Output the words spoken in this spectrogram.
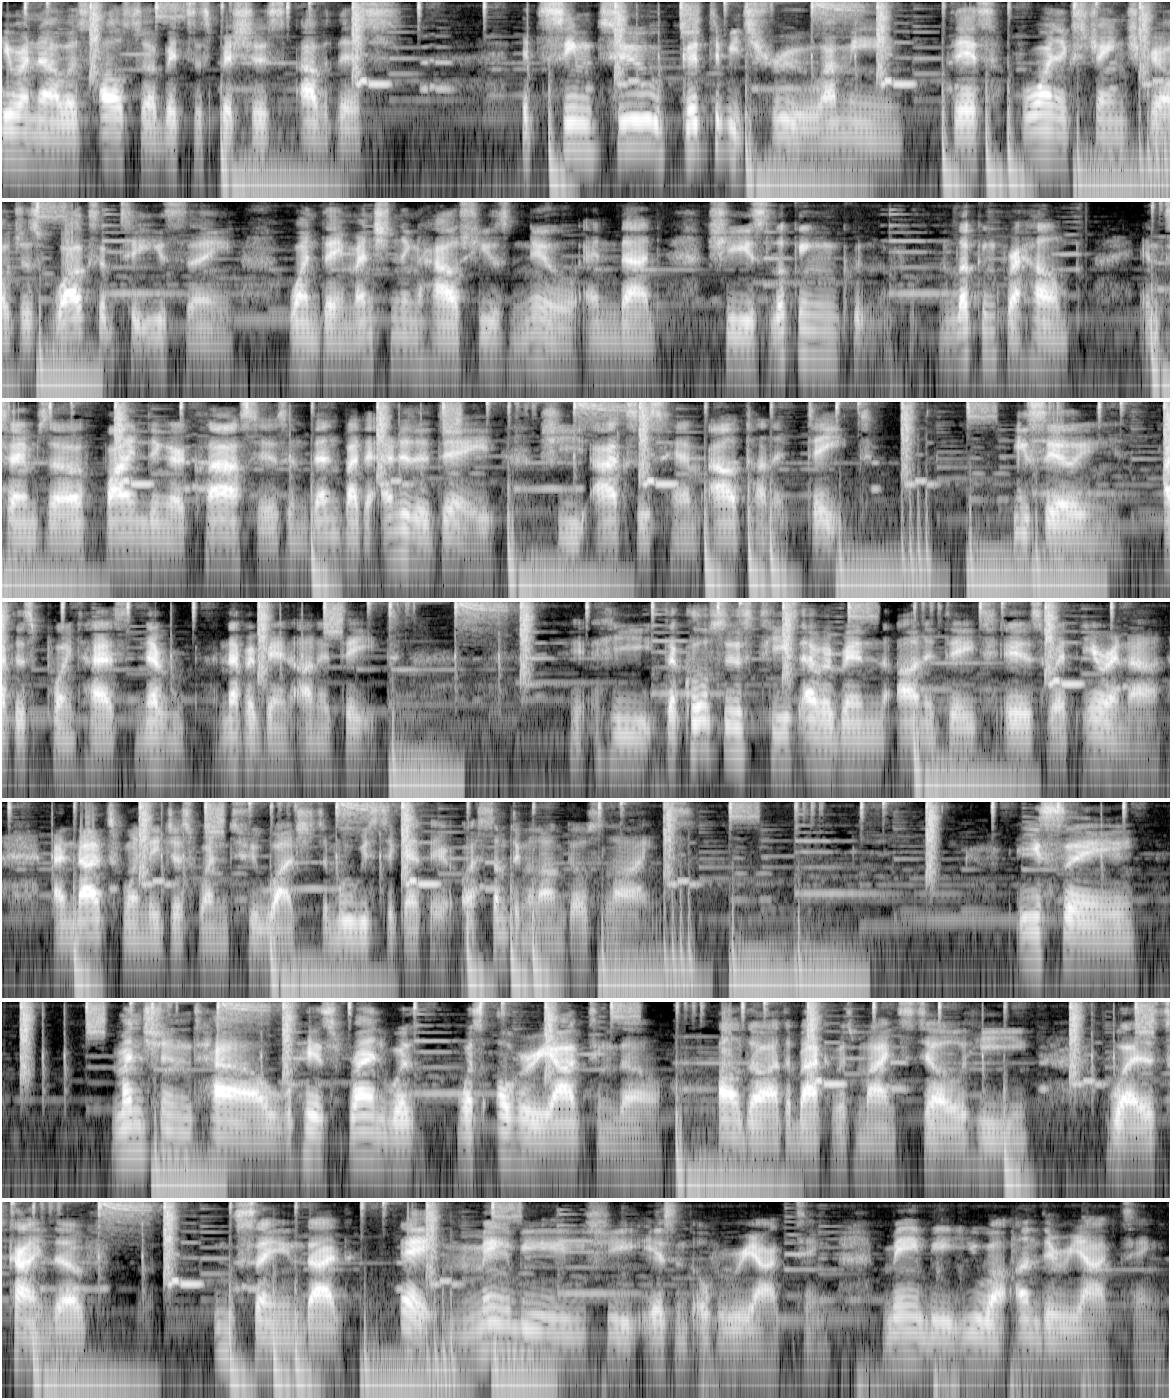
Erina was also a bit suspicious of this. It seemed too good to be true. I mean, this foreign exchange girl just walks up to Issei one day mentioning how she's new and that she's looking looking for help in terms of finding her classes and then by the end of the day she asks him out on a date. Issei at this point has never never been on a date he the closest he's ever been on a date is with Irina, and that's when they just went to watch the movies together or something along those lines. Issei mentioned how his friend was was overreacting though, although at the back of his mind still he was kind of saying that hey, maybe she isn't overreacting. Maybe you are underreacting.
